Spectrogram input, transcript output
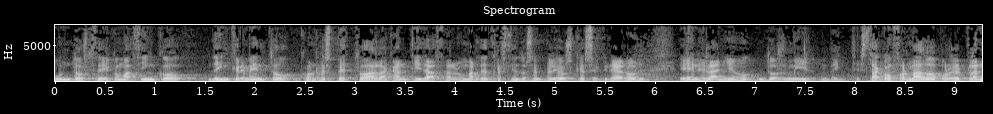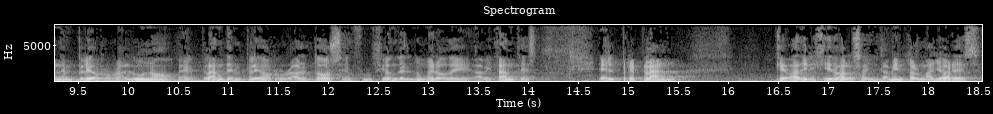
un 12,5 de incremento con respecto a la cantidad, a los más de 300 empleos que se crearon en el año 2020. Está conformado por el Plan de Empleo Rural 1, el Plan de Empleo Rural 2, en función del número de habitantes, el Preplan, que va dirigido a los ayuntamientos mayores.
